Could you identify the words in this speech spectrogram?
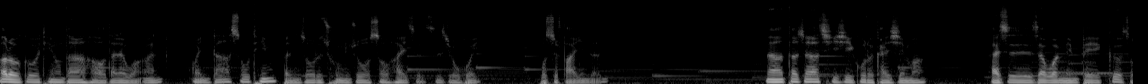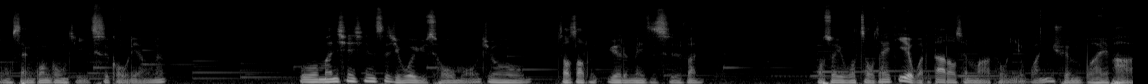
Hello，各位听众，大家好，大家晚安，欢迎大家收听本周的处女座受害者自救会，我是发言人。那大家七夕过得开心吗？还是在外面被各种闪光攻击吃狗粮呢？我蛮庆幸自己未雨绸缪，就早早的约了妹子吃饭。我，所以我走在夜晚的大道城码头，也完全不害怕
